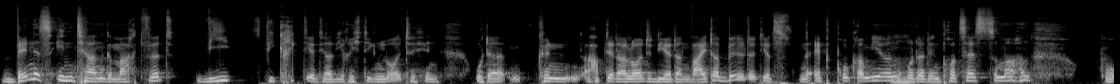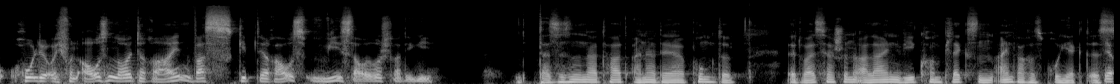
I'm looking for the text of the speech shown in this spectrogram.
wenn es intern gemacht wird, wie, wie kriegt ihr da die richtigen Leute hin? Oder können, habt ihr da Leute, die ihr dann weiterbildet, jetzt eine App programmieren mhm. oder den Prozess zu machen? Holt ihr euch von außen Leute rein? Was gibt ihr raus? Wie ist da eure Strategie? Das ist in der Tat einer der Punkte. Du weißt ja schon allein, wie komplex ein einfaches Projekt ist. Ja.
